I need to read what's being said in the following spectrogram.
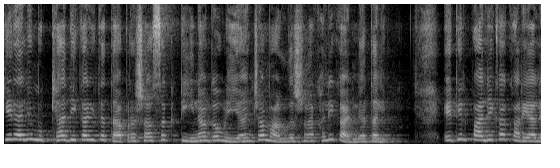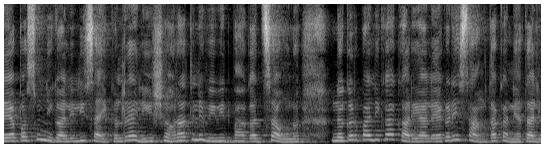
ही रॅली मुख्याधिकारी तथा प्रशासक टीना गवळी यांच्या मार्गदर्शनाखाली काढण्यात आली. येथील पालिका कार्यालयापासून निघालेली सायकल रॅली शहरातील विविध भागात जाऊन नगरपालिका कार्यालयाकडे सांगता करण्यात आली.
